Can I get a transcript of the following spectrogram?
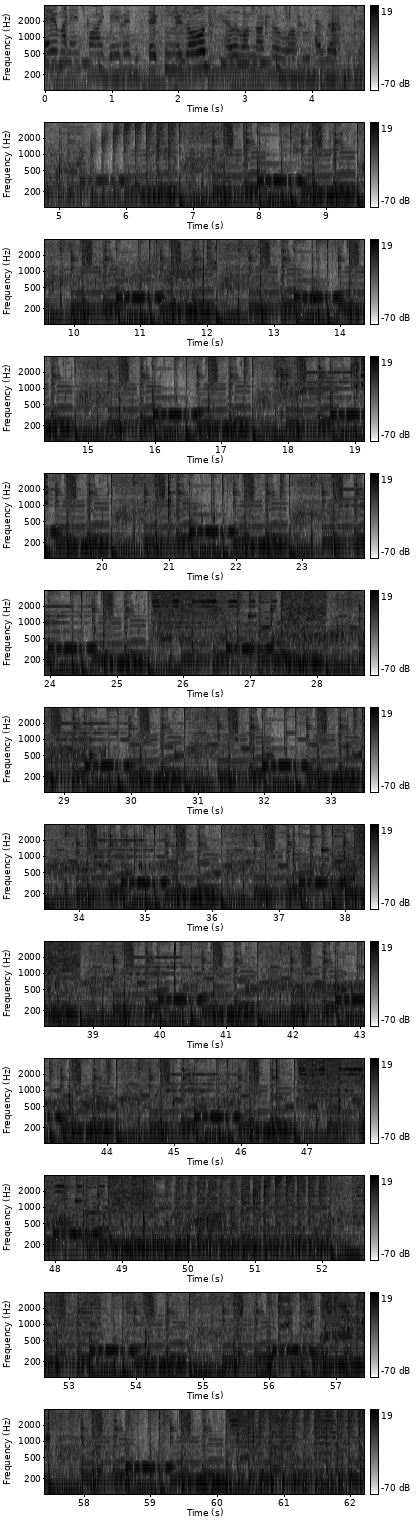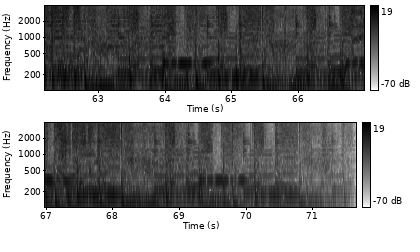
Hey, my name's Kalani David. I'm 13 years old. I live on North Shore of Oahu. I love to surf and skate.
